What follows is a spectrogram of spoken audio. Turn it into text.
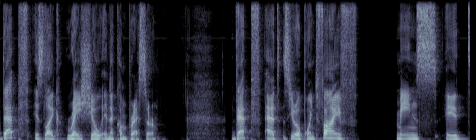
Depth is like ratio in a compressor. Depth at 0.5 means it,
